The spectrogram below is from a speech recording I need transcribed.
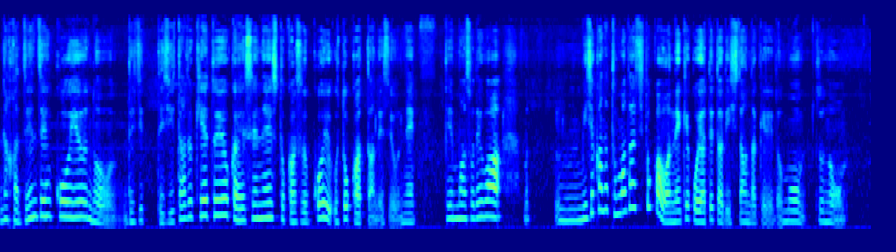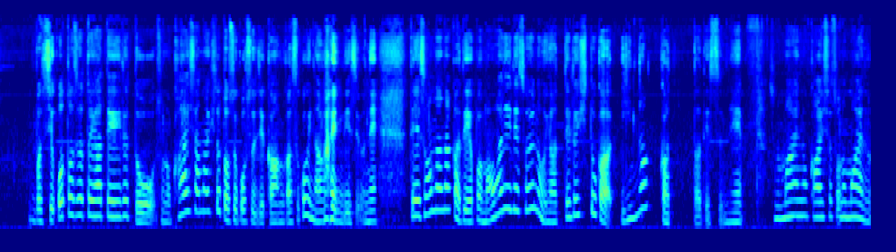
なんか全然こういうのデジデジタル系というか SNS とかすごい疎かったんですよね。でまあそれは、うん、身近な友達とかはね結構やってたりしたんだけれどもその仕事ずっとやっているとその会社の人と過ごす時間がすごい長いんですよね。でそんな中でやっぱり周りでそういうのをやってる人がいなかったですね。その前の会社その前の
